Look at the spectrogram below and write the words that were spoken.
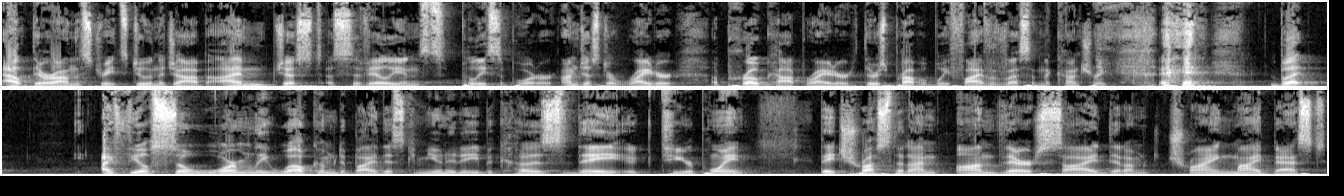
out there on the streets doing the job. I'm just a civilian police supporter. I'm just a writer, a pro cop writer. There's probably five of us in the country, but I feel so warmly welcomed by this community because they, to your point they trust that I'm on their side, that I'm trying my best,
